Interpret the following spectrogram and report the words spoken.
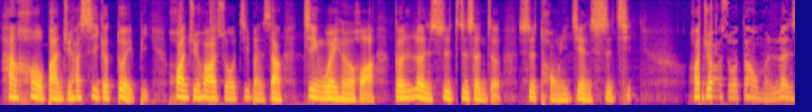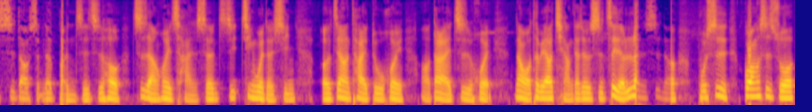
和后半句，它是一个对比。换句话说，基本上敬畏耶和华跟认识至圣者是同一件事情。换句话说，当我们认识到神的本质之后，自然会产生敬敬畏的心，而这样的态度会啊、呃、带来智慧。那我特别要强调，就是自己的认识呢，不是光是说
